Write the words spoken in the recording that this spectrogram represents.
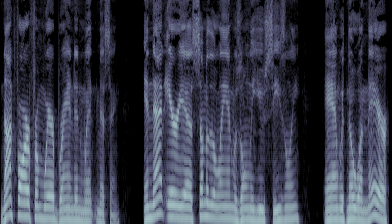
not far from where Brandon went missing. In that area, some of the land was only used seasonally, and with no one there,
